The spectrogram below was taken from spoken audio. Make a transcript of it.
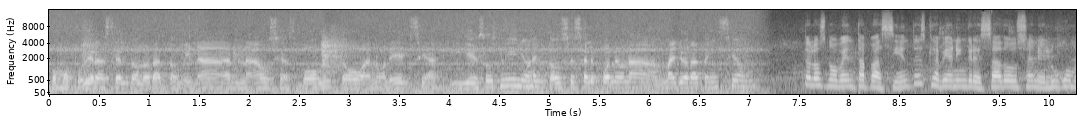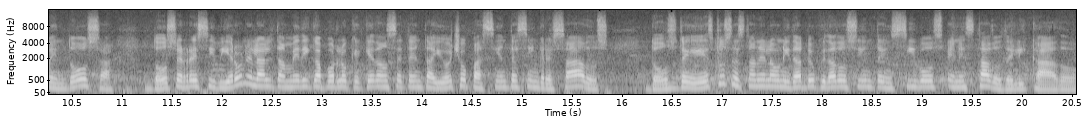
como pudiera ser dolor abdominal, náuseas, vómito, anorexia, y esos niños entonces se le pone una mayor atención. De los 90 pacientes que habían ingresado en el Hugo Mendoza, 12 recibieron el alta médica por lo que quedan 78 pacientes ingresados. Dos de estos están en la unidad de cuidados intensivos en estado delicado.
